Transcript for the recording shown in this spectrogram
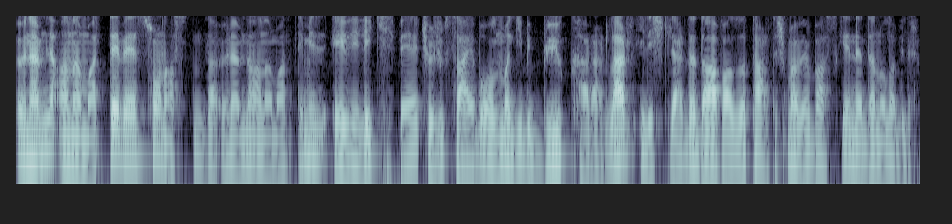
önemli ana madde ve son aslında önemli ana maddemiz evlilik ve çocuk sahibi olma gibi büyük kararlar ilişkilerde daha fazla tartışma ve baskıya neden olabilir.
